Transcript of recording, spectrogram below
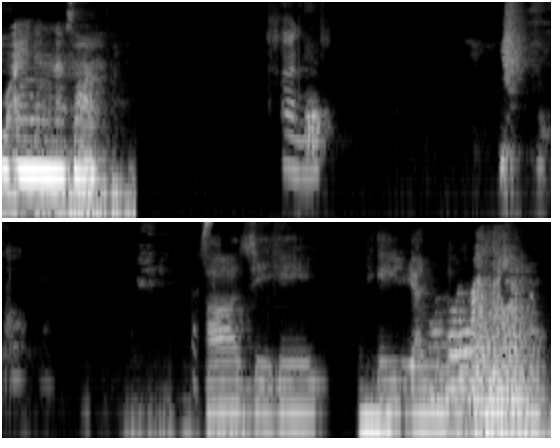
وأين النظارة Han. هذه هي النظارة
